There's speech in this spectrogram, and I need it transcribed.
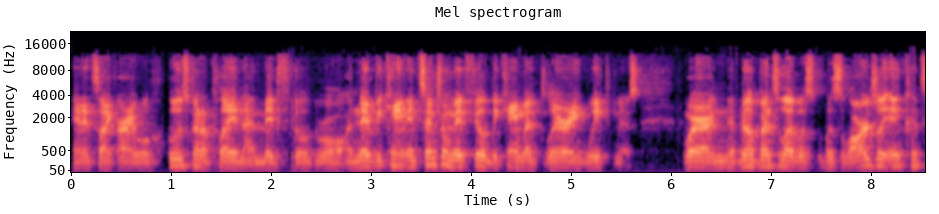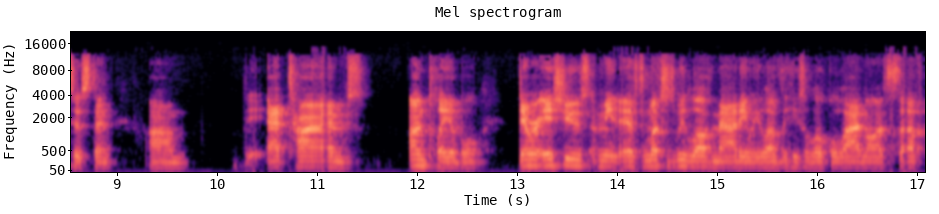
And it's like, all right, well, who's going to play in that midfield role? And they became, in central midfield, became a glaring weakness where Nabil Bentaleb was, was largely inconsistent. Um, at times, unplayable. There were issues. I mean, as much as we love Maddie and we love that he's a local lad and all that stuff,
